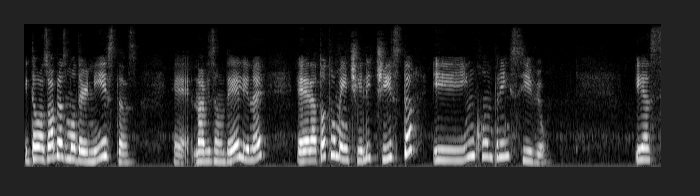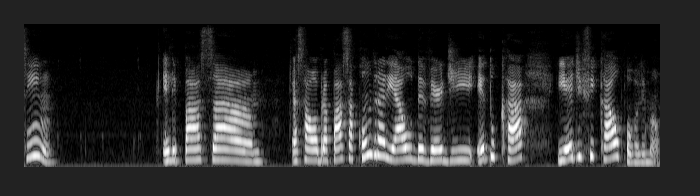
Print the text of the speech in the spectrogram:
Então, as obras modernistas, é, na visão dele, né, era totalmente elitista e incompreensível. E assim, ele passa essa obra passa a contrariar o dever de educar e edificar o povo alemão.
